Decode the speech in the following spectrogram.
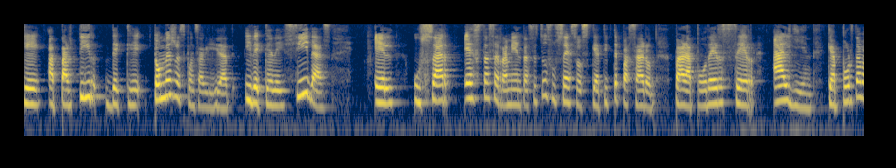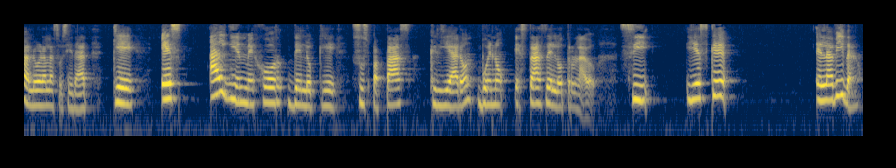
que a partir de que tomes responsabilidad y de que decidas el usar estas herramientas, estos sucesos que a ti te pasaron para poder ser alguien que aporta valor a la sociedad, que es alguien mejor de lo que sus papás criaron, bueno, estás del otro lado. Sí, y es que en la vida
